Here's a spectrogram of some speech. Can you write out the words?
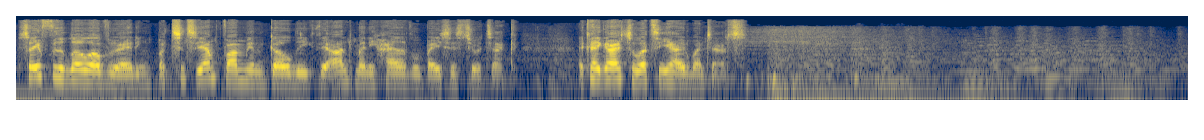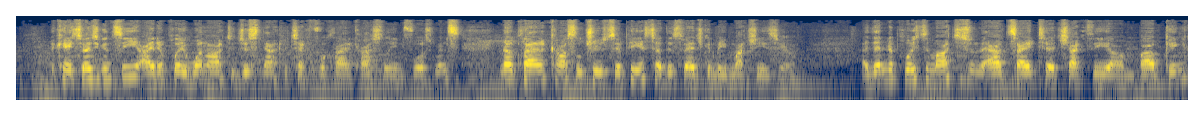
Save for the low level rating, but since I am farming in Gold League, there aren't many high level bases to attack. Okay guys, so let's see how it went out. Okay, so as you can see, I deployed one archer just now to check for clan castle reinforcements. No clan castle troops appear, so this raid's gonna be much easier. I then deployed some archers from the outside to check the um, King.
